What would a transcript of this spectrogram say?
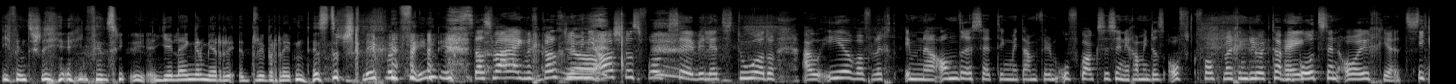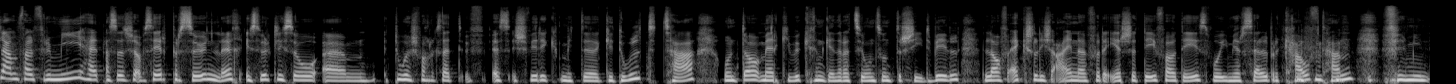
ich find's, ich find's, je länger wir darüber reden, desto schlimmer finde ich Das war eigentlich gerade bisschen meine Anschlussfrage gewesen, weil jetzt du oder auch ihr, die vielleicht in einem anderen Setting mit diesem Film aufgewachsen sind, ich habe mich das oft gefragt, wenn ich ihn geschaut habe, Hey. wie geht es denn euch jetzt? Ich glaube, für mich, hat, also es ist aber sehr persönlich, ist wirklich so, ähm, du hast vorhin gesagt, es ist schwierig mit der Geduld zu haben und da merke ich wirklich einen Generationsunterschied, weil Love Actually ist einer der ersten DVDs, wo ich mir selber gekauft habe für meinen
